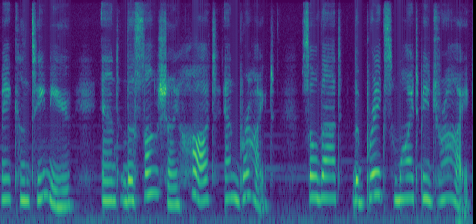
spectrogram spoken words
may continue and the sunshine hot and bright, so that the bricks might be dried."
